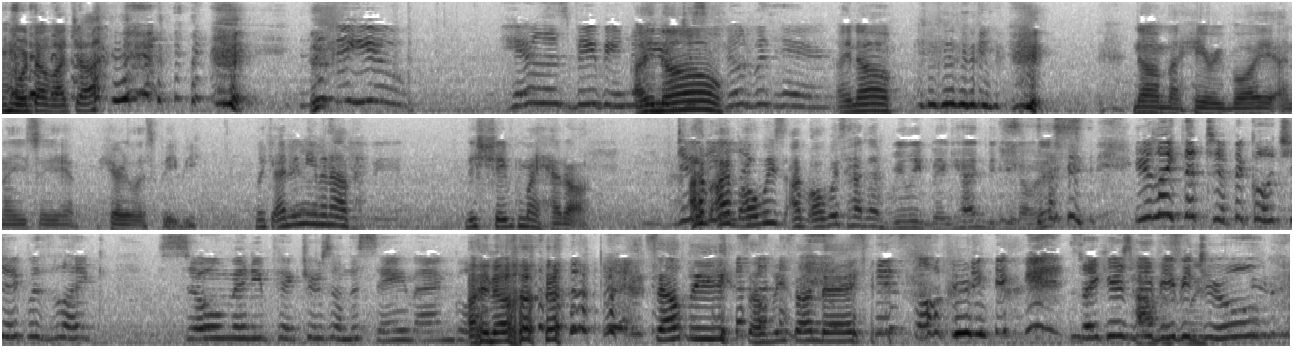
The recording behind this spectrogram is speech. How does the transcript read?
Mota bacha. Look at you. Hairless baby. I know. I know. no, I'm a hairy boy, and I used to have hairless baby. Like I didn't even have. Baby. They shaved my head off. Dude, I've, I've like- always I've always had that really big head. Did you notice? You're like the typical chick with like so many pictures on the same angle. I know. selfie, selfie Sunday. Selfie. It's like here's my baby asleep.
